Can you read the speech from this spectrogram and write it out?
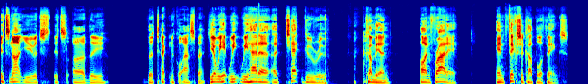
It's not you. It's it's uh the the technical aspects. yeah, we we we had a, a tech guru come in on Friday and fix a couple of things.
